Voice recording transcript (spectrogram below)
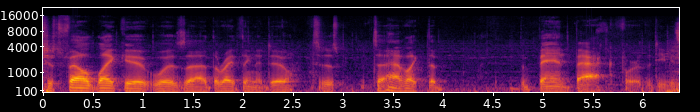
just felt like it was uh, the right thing to do to just to have like the the band back for the DVD.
